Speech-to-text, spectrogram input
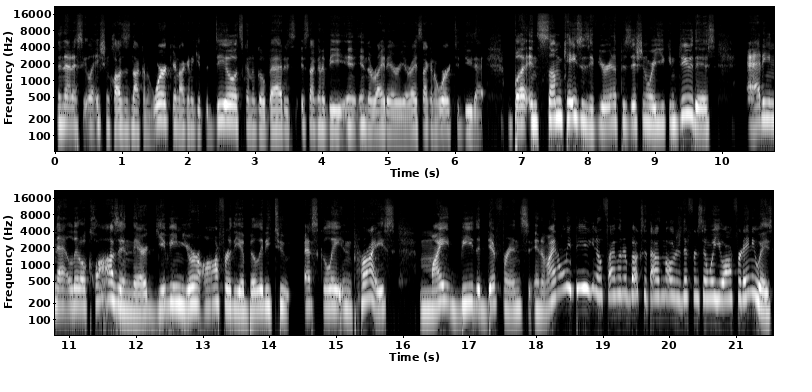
then that escalation clause is not going to work. You're not going to get the deal. It's going to go bad. It's, it's not going to be in, in the right area, right? It's not going to work to do that. But in some cases, if you're in a position where you can do this, adding that little clause in there, giving your offer the ability to escalate in price might be the difference and it might only be you know 500 bucks a thousand dollars difference than what you offered anyways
